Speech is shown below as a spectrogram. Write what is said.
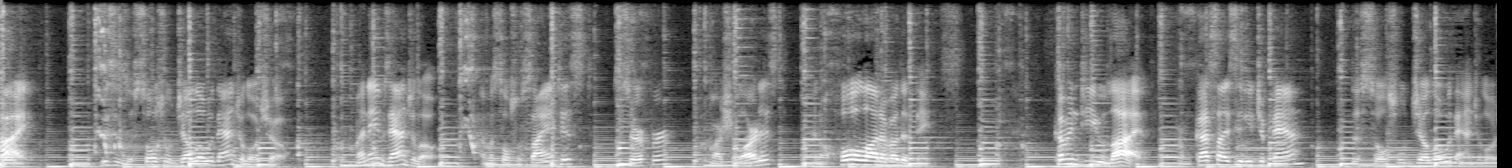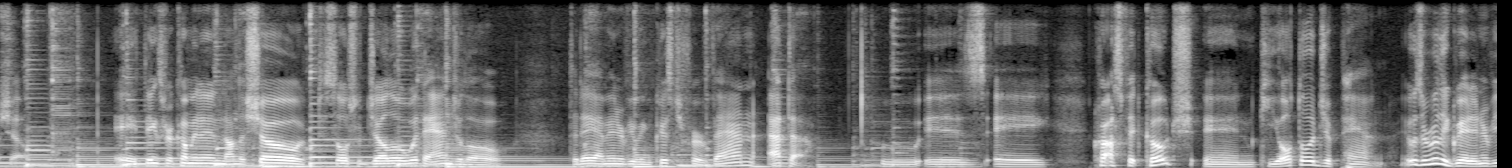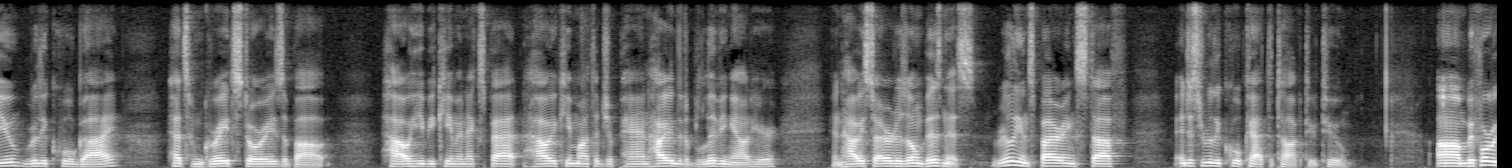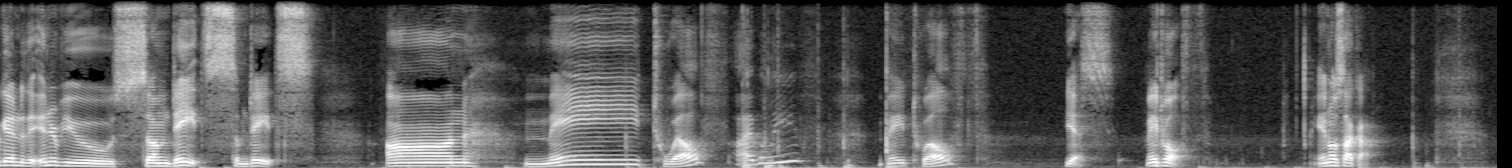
Hi, this is the Social Jello with Angelo show. My name's Angelo. I'm a social scientist, surfer, martial artist, and a whole lot of other things. Coming to you live from Kasai City, Japan, the Social Jello with Angelo show. Hey, thanks for coming in on the show to Social Jello with Angelo. Today I'm interviewing Christopher Van Atta, who is a CrossFit coach in Kyoto, Japan. It was a really great interview, really cool guy. Had some great stories about how he became an expat, how he came out to Japan, how he ended up living out here, and how he started his own business. Really inspiring stuff, and just a really cool cat to talk to, too. Um, before we get into the interview, some dates. Some dates. On May 12th, I believe. May 12th. Yes, May 12th. In Osaka.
